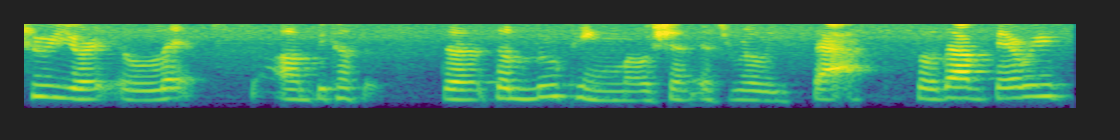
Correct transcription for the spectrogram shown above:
to your ellipse um, because the, the looping motion is really fast. So that very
